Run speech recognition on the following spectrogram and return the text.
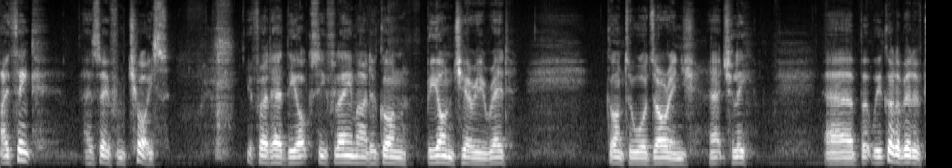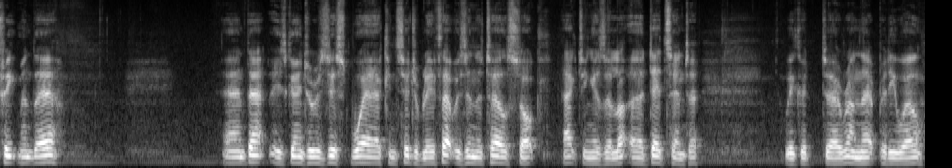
I think, I say from choice, if I'd had the Oxy Flame I'd have gone beyond cherry red, gone towards orange actually. Uh, but we've got a bit of treatment there and that is going to resist wear considerably. If that was in the tailstock acting as a, a dead centre we could uh, run that pretty well.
